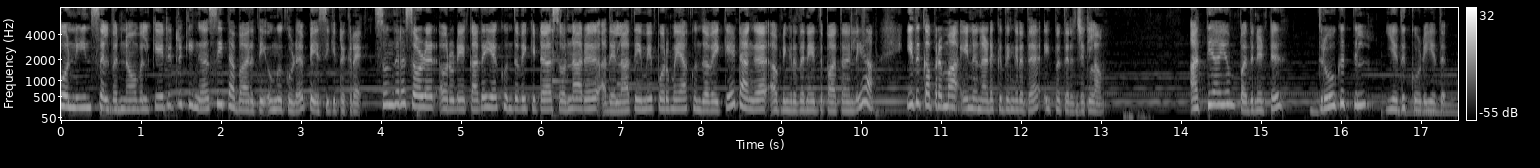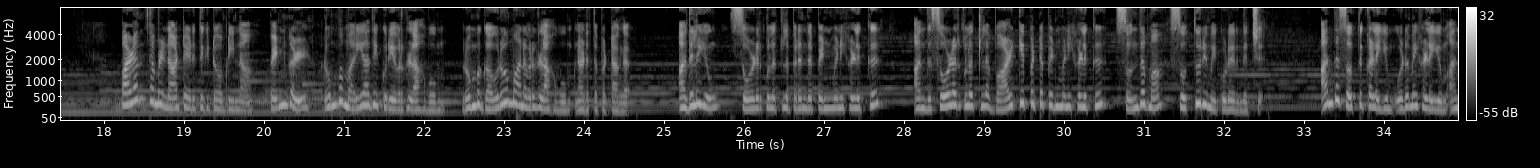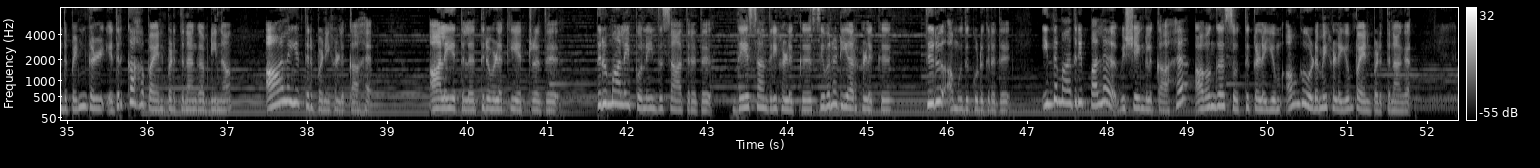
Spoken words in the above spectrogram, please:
பொன்னியின் செல்வன் நாவல் கேட்டுட்டு இருக்கீங்க சீதா பாரதி உங்க கூட பேசிக்கிட்டு இருக்கிறேன் சுந்தர சோழர் அவருடைய கதைய குந்தவை கிட்ட சொன்னாரு அது எல்லாத்தையுமே பொறுமையா குந்தவை கேட்டாங்க அப்படிங்கறத நேத்து பார்த்தோம் இல்லையா? இதுக்கப்புறமா என்ன நடக்குதுங்கறத இப்ப தெரிஞ்சுக்கலாம். அத்தியாயம் பதினெட்டு துரோகத்தில் எது கொடியது? பழம் தமிழ் நாட்டை எடுத்துக்கிட்டோம் அப்படின்னா பெண்கள் ரொம்ப மரியாதைக்குரியவர்களாகவும் ரொம்ப கௌரவமானவர்களாகவும் நடத்தப்பட்டாங்க. அதுலயும் சோழர் குலத்துல பிறந்த பெண்மணிகளுக்கு அந்த சோழர் குலத்துல வாழ்க்கைப்பட்ட பெண்மணிகளுக்கு சொந்தமா சொத்துரிமை கூட இருந்துச்சு. அந்த சொத்துக்களையும் உடைமைகளையும் அந்த பெண்கள் எதற்காக பயன்படுத்தினாங்க அப்படின்னா ஆலய திருப்பணிகளுக்காக. ஆலயத்துல திருவிளக்கு ஏற்றுறது திருமாலை புனைந்து சாத்துறது தேசாந்திரிகளுக்கு சிவனடியார்களுக்கு திரு அமுது கொடுக்கறது. இந்த மாதிரி பல விஷயங்களுக்காக அவங்க சொத்துக்களையும் அவங்க உடைமைகளையும் பயன்படுத்தினாங்க.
